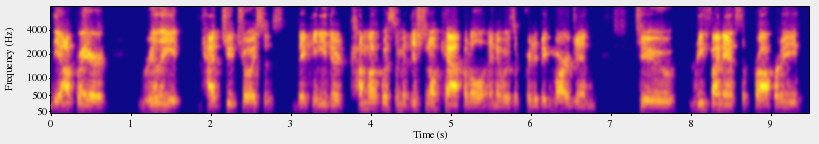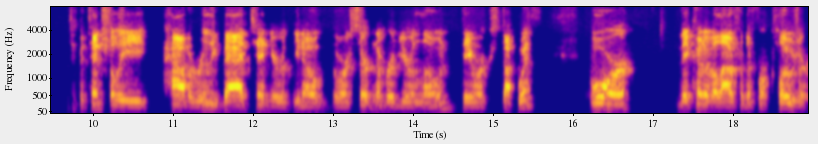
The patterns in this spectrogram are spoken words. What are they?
the operator really had two choices. They can either come up with some additional capital, and it was a pretty big margin, to refinance the property to potentially have a really bad tenure, you know, or a certain number of year loan they were stuck with, or they could have allowed for the foreclosure.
